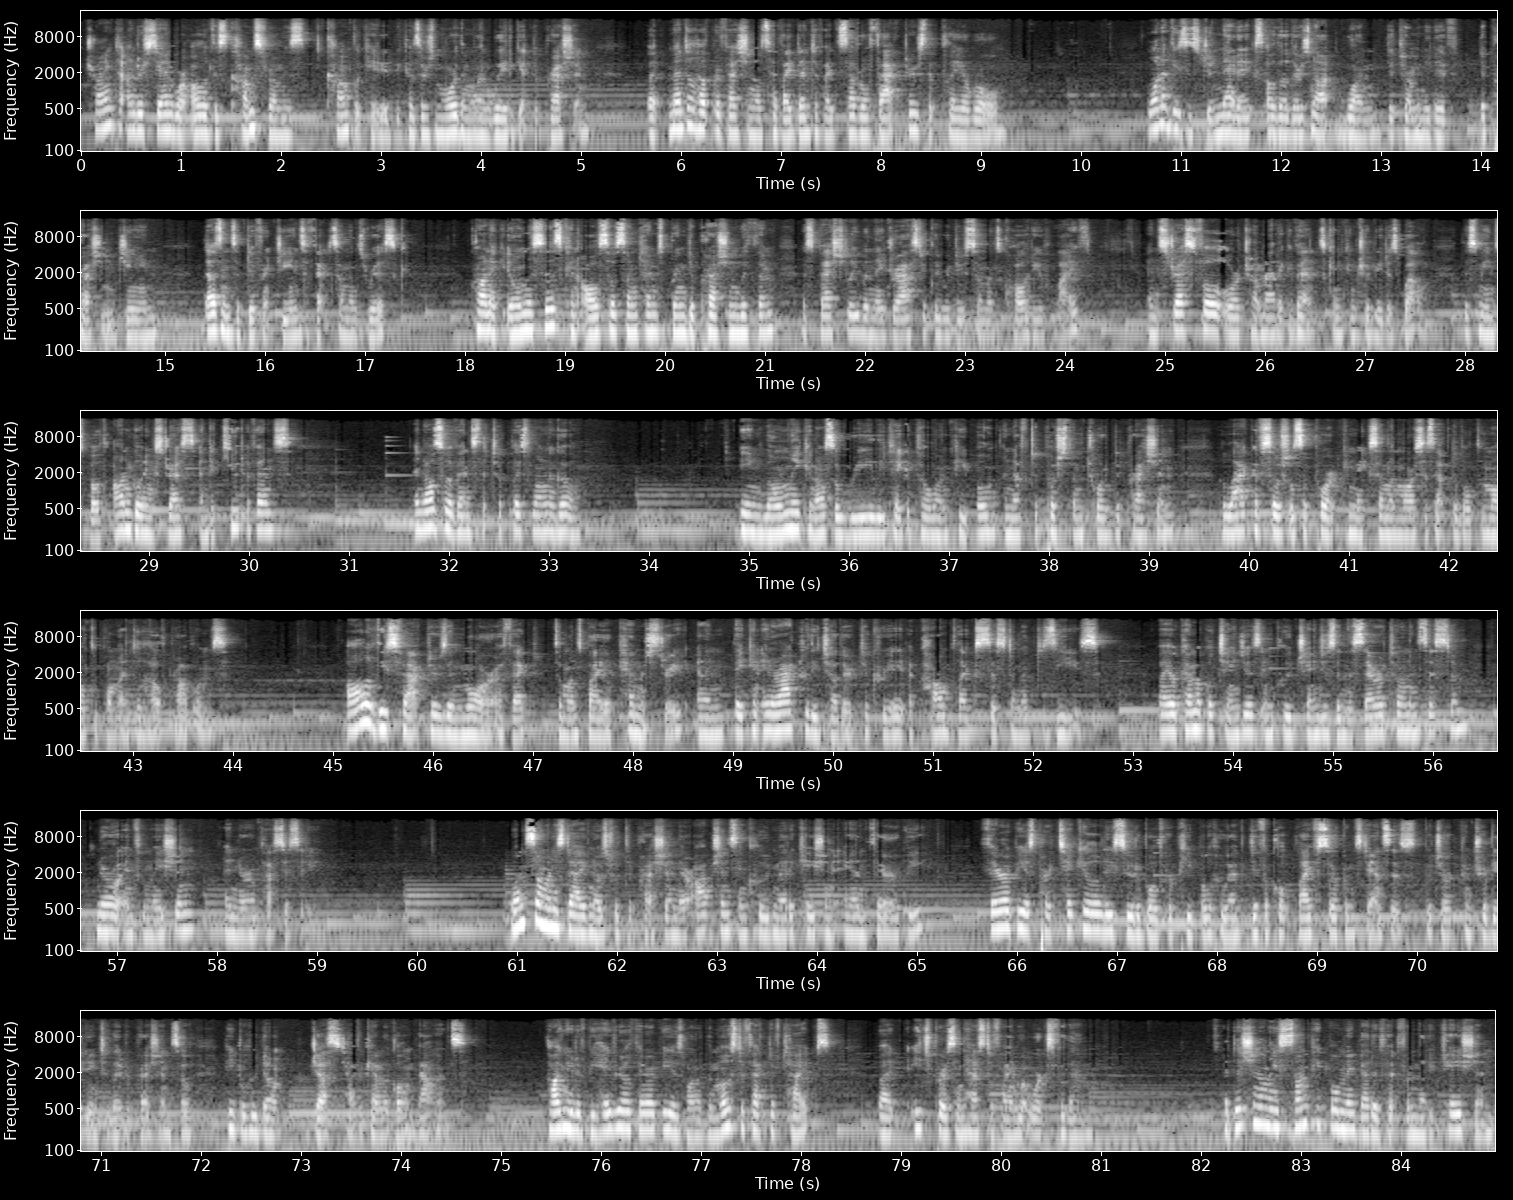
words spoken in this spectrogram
Trying to understand where all of this comes from is complicated because there's more than one way to get depression, but mental health professionals have identified several factors that play a role. One of these is genetics, although there's not one determinative depression gene. Dozens of different genes affect someone's risk. Chronic illnesses can also sometimes bring depression with them, especially when they drastically reduce someone's quality of life. And stressful or traumatic events can contribute as well. This means both ongoing stress and acute events, and also events that took place long ago. Being lonely can also really take a toll on people, enough to push them toward depression. A lack of social support can make someone more susceptible to multiple mental health problems. All of these factors and more affect someone's biochemistry, and they can interact with each other to create a complex system of disease. Biochemical changes include changes in the serotonin system, neuroinflammation, and neuroplasticity. Once someone is diagnosed with depression, their options include medication and therapy. Therapy is particularly suitable for people who have difficult life circumstances which are contributing to their depression, so people who don't just have a chemical imbalance. Cognitive behavioral therapy is one of the most effective types, but each person has to find what works for them. Additionally, some people may benefit from medication,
